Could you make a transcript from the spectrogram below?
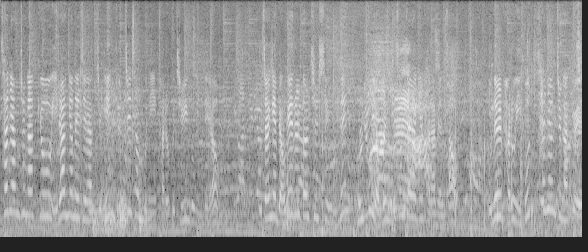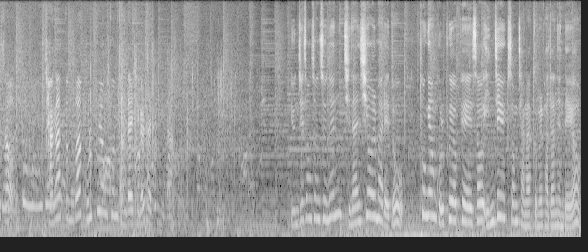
산양중학교 1학년에 재학 중인 윤지성 군이 바로 그 주인공인데요. 고장의 명예를 떨칠 수 있는 골프 영웅으로 성장하길 바라면서 오늘 바로 이곳 산양중학교에서 장학금과 골프용품 전달식을 가집니다. 윤지성 선수는 지난 10월 말에도 통영 골프협회에서 인재육성 장학금을 받았는데요.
